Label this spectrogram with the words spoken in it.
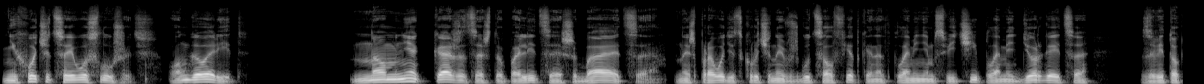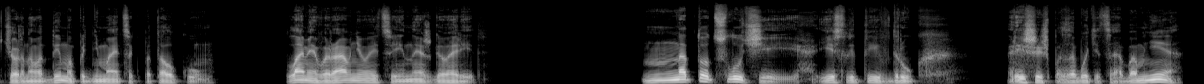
не хочется его слушать. Он говорит. Но мне кажется, что полиция ошибается. Нэш проводит скрученной в жгут салфеткой над пламенем свечи, пламя дергается, завиток черного дыма поднимается к потолку. Пламя выравнивается, и Нэш говорит. «На тот случай, если ты вдруг решишь позаботиться обо мне,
